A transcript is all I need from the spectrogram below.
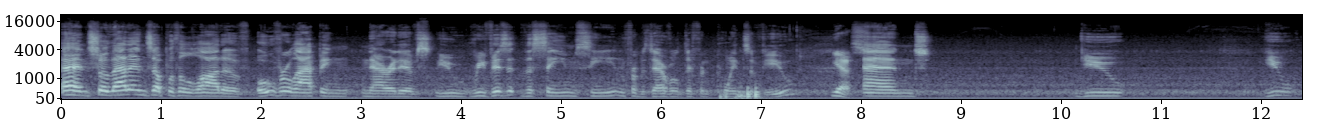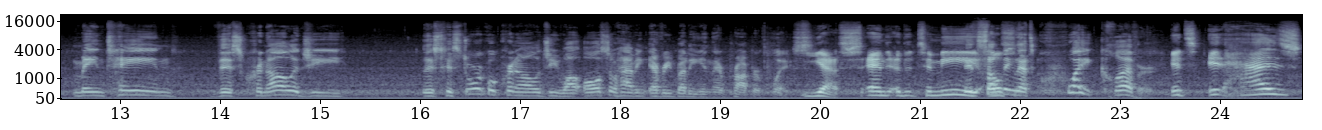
and so that ends up with a lot of overlapping narratives. You revisit the same scene from several different points of view, yes. and you you maintain this chronology this historical chronology while also having everybody in their proper place. Yes, and uh, to me, it's something also- that's quite clever. It's it has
